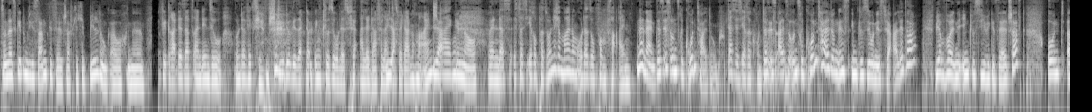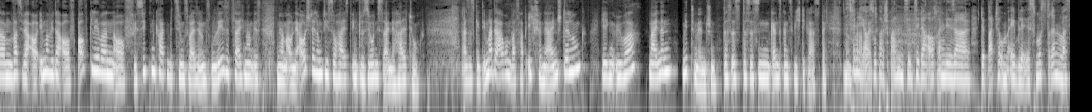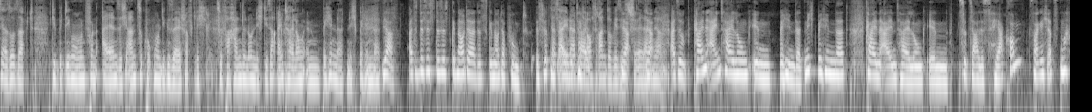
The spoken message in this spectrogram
Sondern es geht um die gesamtgesellschaftliche Bildung auch. Eine fiel gerade der Satz ein, den Sie unterwegs hier im Studio gesagt haben, Inklusion ist für alle da. Vielleicht, ja. dass wir da nochmal einsteigen. Ja, genau. Wenn das, ist das Ihre persönliche Meinung oder so vom Verein? Nein, nein, das ist unsere Grundhaltung. Das ist Ihre Grundhaltung. Das ist also unsere Grundhaltung ist, Inklusion ist für alle da. Wir wollen eine inklusive Gesellschaft. Und ähm, was wir auch immer wieder auf Aufklebern, auf Visitenkarten beziehungsweise in unseren Lesezeichen haben, ist, wir haben auch eine Ausstellung, die so heißt, Inklusion ist eine Haltung. Also es geht immer darum, was habe ich für eine Einstellung gegenüber meinen Mitmenschen. Das ist, das ist ein ganz, ganz wichtiger Aspekt. Das finde ich auch super spannend. Sind Sie da auch in dieser Debatte um Ableismus drin, was ja so sagt, die Bedingungen von allen sich anzugucken und die gesellschaftlich zu verhandeln und nicht diese Einteilung in behindert, nicht behindert? Ja, also das ist, das ist genau der, das ist genau der Punkt. Es wird das nicht erinnert eingeteilt. mich auch dran, so wie Sie ja, es schildern. Ja. ja. Also keine Einteilung in behindert, nicht behindert, keine Einteilung in soziales Herkommen, sage ich jetzt mal.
